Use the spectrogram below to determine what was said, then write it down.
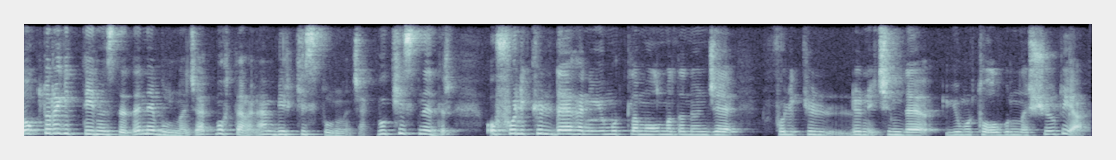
Doktora gittiğinizde de ne bulunacak? Muhtemelen bir kist bulunacak. Bu kist nedir? O folikülde hani yumurtlama olmadan önce folikülün içinde yumurta olgunlaşıyordu ya.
